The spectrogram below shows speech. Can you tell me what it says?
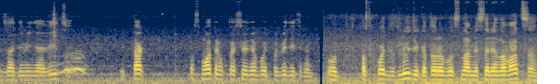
Сзади меня, видите? Итак, посмотрим, кто сегодня будет победителем. Вот подходят люди, которые будут с нами соревноваться.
